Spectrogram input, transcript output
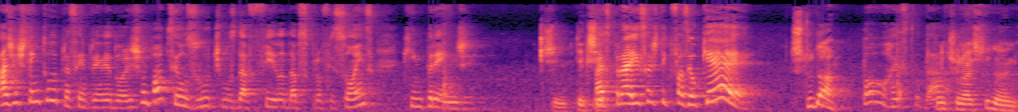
A gente tem tudo para ser empreendedor. A gente não pode ser os últimos da fila das profissões que empreende. Sim, tem que ser. Mas para isso a gente tem que fazer o quê? Estudar. Porra, estudar. Continuar estudando.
